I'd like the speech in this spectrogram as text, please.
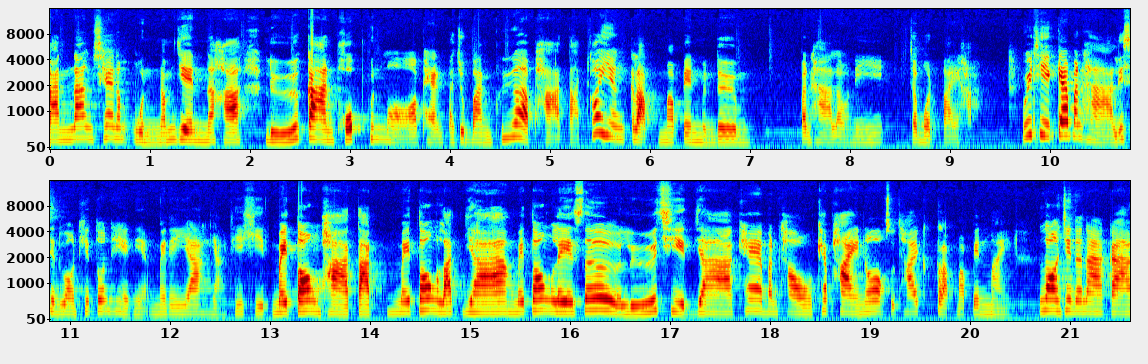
การนั่งแช่น้ำอุ่นน้ำเย็นนะคะ หรือการพบคุณหมอแผนปัจจุบันเพื่อผ่าตัดก็ยังกลับมาเป็นเหมือนเดิม ปัญหาเหล่านี้จะหมดไปค่ะ วิธีแก้ปัญหาลิสิดวงที่ต้นเหตุเนี่ยไม่ได้ยากอย่างที่คิด ไม่ต้องผ่าตัด ไม่ต้องรัดยาง ไม่ต้องเลเซอร์ หรือฉีดยาแค่บรรเทา แค่ภายนอกสุดท้ายก็กลับมาเป็นใหม่ ลองจินตนาการ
